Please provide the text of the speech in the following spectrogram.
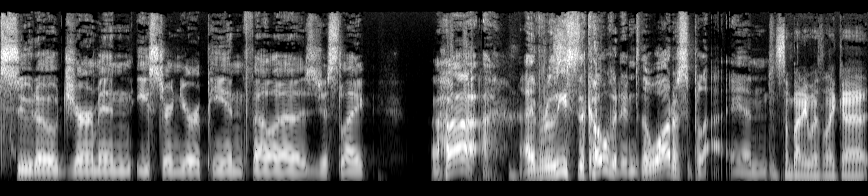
pseudo German Eastern European fella is just like, aha! I've released the COVID into the water supply, and Somebody with like a,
